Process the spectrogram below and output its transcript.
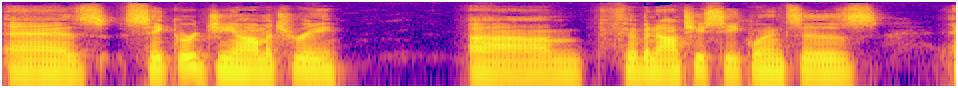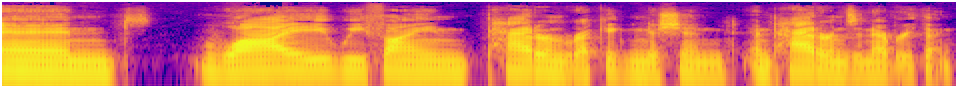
as sacred geometry, um, Fibonacci sequences, and why we find pattern recognition and patterns in everything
